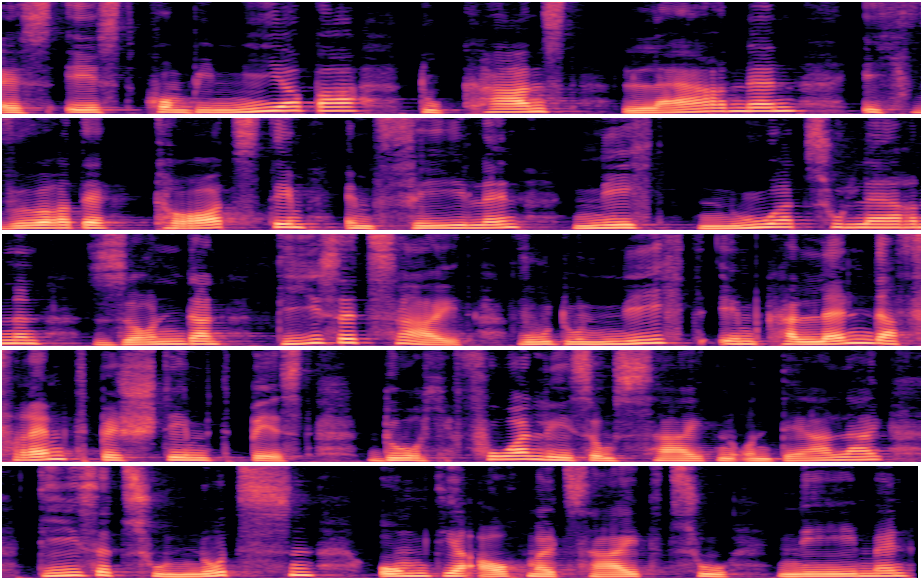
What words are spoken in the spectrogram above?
Es ist kombinierbar, du kannst lernen. Ich würde trotzdem empfehlen, nicht nur zu lernen, sondern diese Zeit, wo du nicht im Kalender fremdbestimmt bist durch Vorlesungszeiten und derlei, diese zu nutzen, um dir auch mal Zeit zu nehmen,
